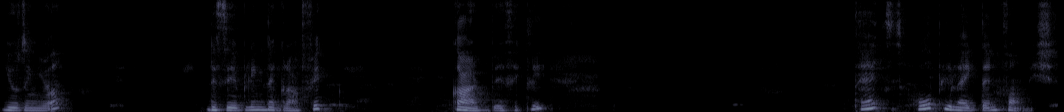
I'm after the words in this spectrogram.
using your disabling the graphic card basically. Thanks. Hope you like the information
